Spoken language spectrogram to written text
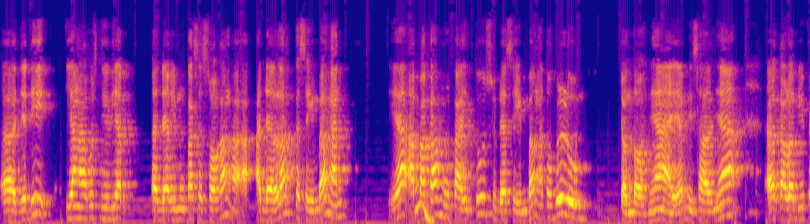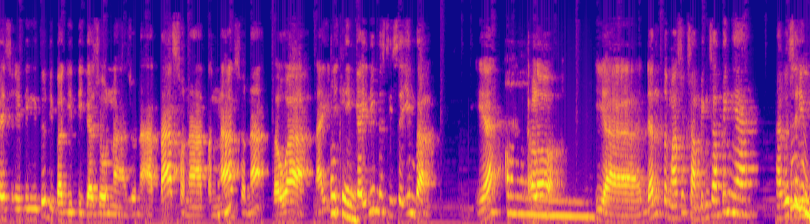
uh, jadi yang harus dilihat uh, dari muka seseorang uh, adalah keseimbangan. Ya, apakah hmm. muka itu sudah seimbang atau belum? Contohnya ya, misalnya uh, kalau di face reading itu dibagi tiga zona, zona atas, zona tengah, zona bawah. Nah ini okay. tiga ini mesti seimbang, ya. Oh. Kalau ya dan termasuk samping-sampingnya harus hmm.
